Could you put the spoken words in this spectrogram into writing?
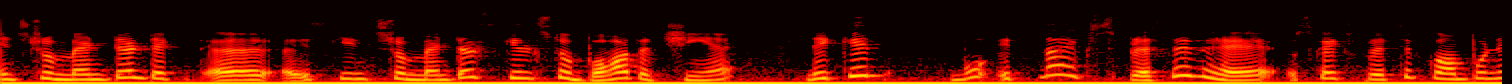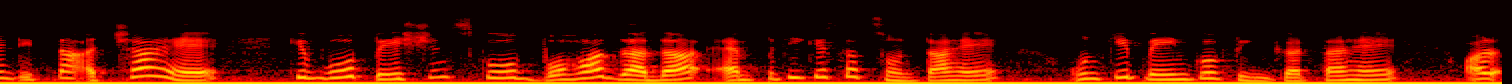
इंस्ट्रूमेंटल इसकी इंस्ट्रूमेंटल स्किल्स तो बहुत अच्छी हैं लेकिन वो इतना एक्सप्रेसिव है, उसका एक्सप्रेसिव कंपोनेंट इतना अच्छा है कि वो पेशेंट्स को बहुत ज़्यादा एम्पथी के साथ सुनता है, उनकी पेन को फील करता है और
